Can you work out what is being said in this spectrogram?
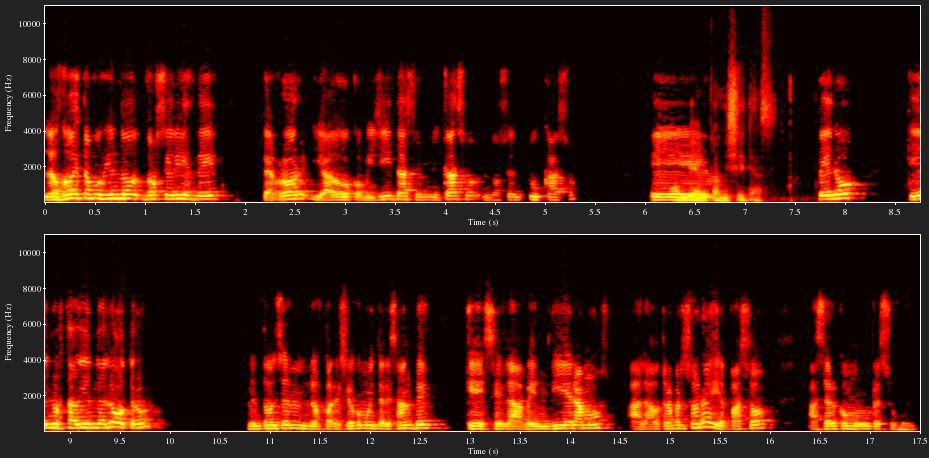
Los dos estamos viendo dos series de terror, y hago comillitas en mi caso, no sé en tu caso. También, comillitas. Pero que no está viendo el otro, entonces nos pareció como interesante que se la vendiéramos a la otra persona y de paso hacer como un resumen.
